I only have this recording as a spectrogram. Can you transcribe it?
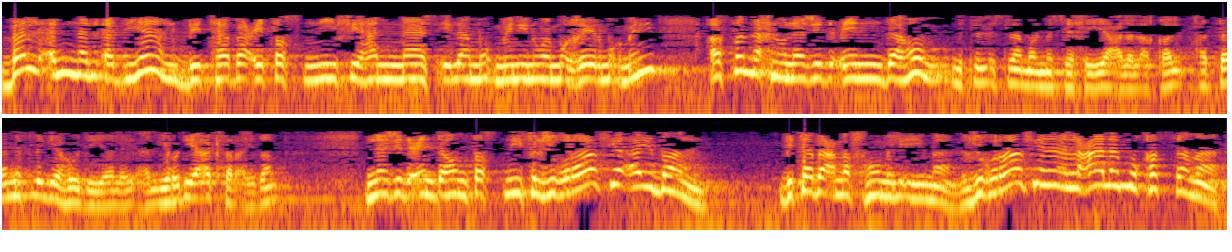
بل أن الأديان بتبع تصنيفها الناس إلى مؤمنين وغير مؤمنين أصلا نحن نجد عندهم مثل الإسلام والمسيحية على الأقل حتى مثل اليهودية اليهودية أكثر أيضا. نجد عندهم تصنيف الجغرافيا أيضا بتبع مفهوم الإيمان. الجغرافيا العالم مقسمة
